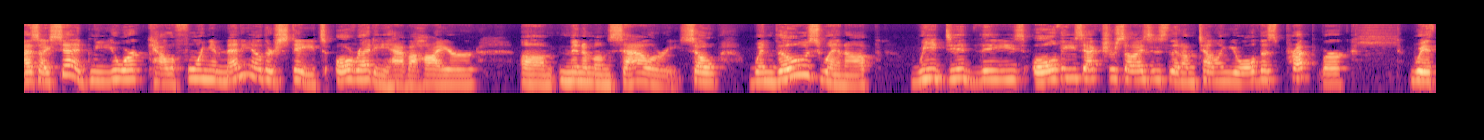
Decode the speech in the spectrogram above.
as I said, New York, California, many other states already have a higher um, minimum salary. So when those went up, we did these, all these exercises that I'm telling you, all this prep work with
